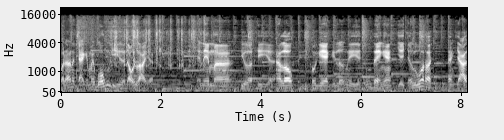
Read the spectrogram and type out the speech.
hồi đó nó chạy cái máy 4 gì đổi lại à. anh em à, vừa thì à, alo, coi ghe kỹ lưỡng thì xuống tiền ha về chở lúa thôi, đang chở.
